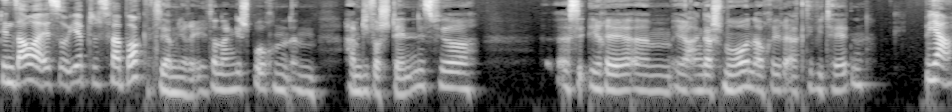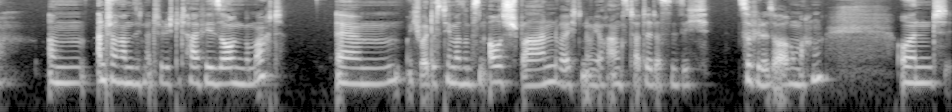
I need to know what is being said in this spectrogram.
den sauer ist, so ihr habt es verbockt. Sie haben Ihre Eltern angesprochen. Ähm, haben die Verständnis für also ihre, ähm, ihr Engagement und auch ihre Aktivitäten? Ja, am Anfang haben sich natürlich total viel Sorgen gemacht. Ähm, ich wollte das Thema so ein bisschen aussparen, weil ich dann irgendwie auch Angst hatte, dass sie sich zu viele Sorgen machen. Und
